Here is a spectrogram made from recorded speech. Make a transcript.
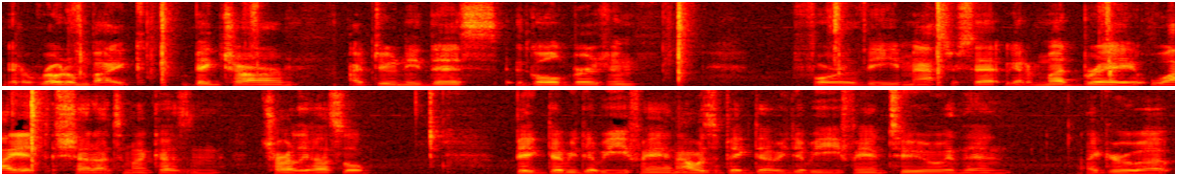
We got a Rotom Bike, Big Charm. I do need this, the gold version for the master set. We got a Mudbray Wyatt. Shout out to my cousin Charlie Hustle. Big WWE fan. I was a big WWE fan too, and then I grew up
